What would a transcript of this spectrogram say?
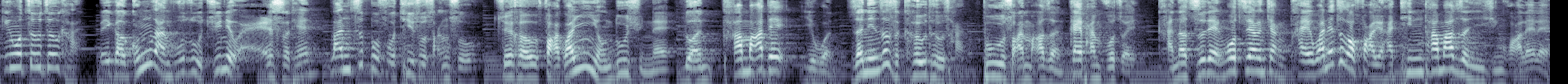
给我走走看”，被告公然侮辱，拘留二十天。男子不服，提出上诉。最后法官引用鲁迅的“论他妈的”一文，认定这是口头禅，不算骂人，改判无罪。看到这点，我只想讲，台湾的这个法院还挺他妈人性化的嘞。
